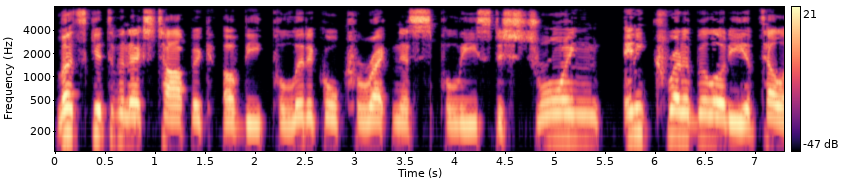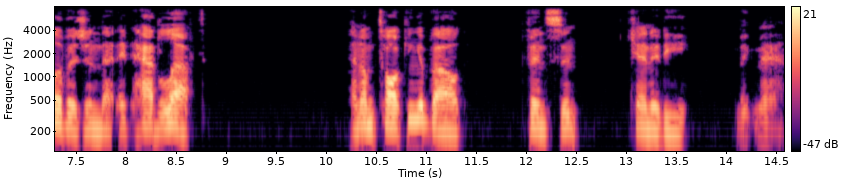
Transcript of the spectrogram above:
let's get to the next topic of the political correctness police destroying any credibility of television that it had left. And I'm talking about Vincent Kennedy McMahon.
